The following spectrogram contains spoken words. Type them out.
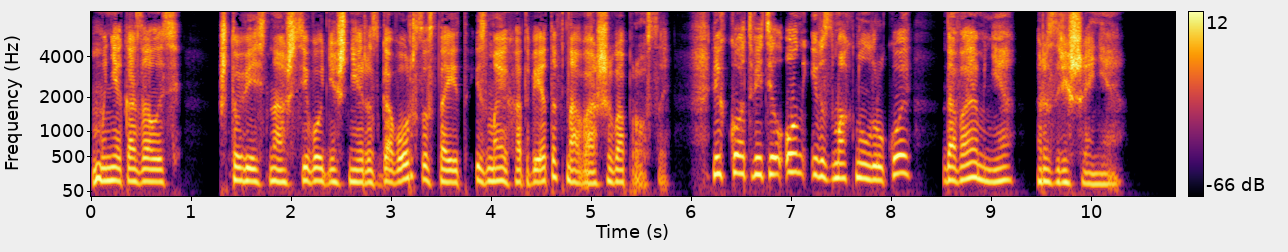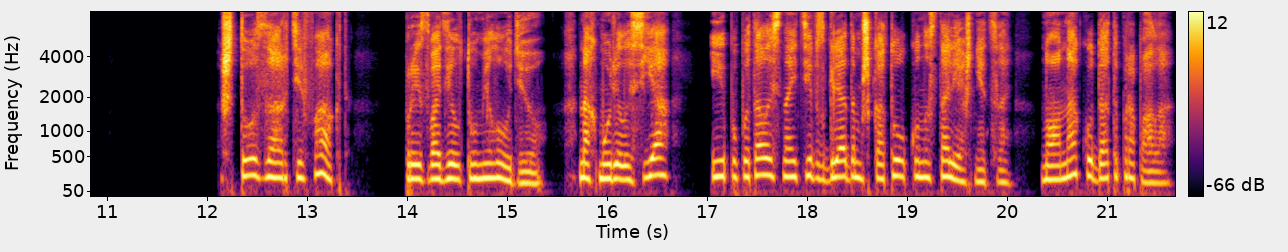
Мне казалось, что весь наш сегодняшний разговор состоит из моих ответов на ваши вопросы. Легко ответил он и взмахнул рукой, давая мне разрешение. Что за артефакт производил ту мелодию? Нахмурилась я и попыталась найти взглядом шкатулку на столешнице, но она куда-то пропала.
